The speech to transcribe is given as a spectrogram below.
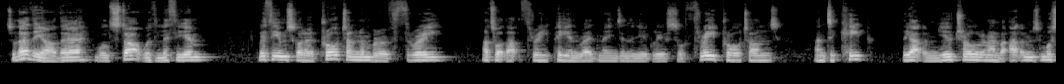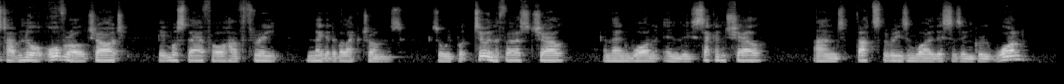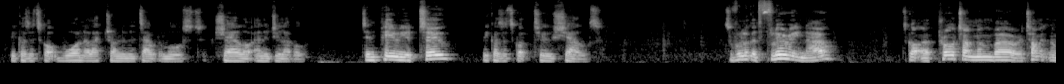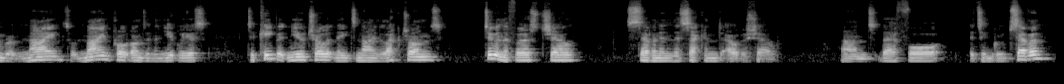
So there they are there. We'll start with lithium. Lithium's got a proton number of 3. That's what that 3p in red means in the nucleus. So 3 protons. And to keep the atom neutral. Remember, atoms must have no overall charge. It must therefore have three negative electrons. So we put two in the first shell and then one in the second shell. And that's the reason why this is in group one, because it's got one electron in its outermost shell or energy level. It's in period two because it's got two shells. So if we look at fluorine now, it's got a proton number or atomic number of 9, so 9 protons in the nucleus. To keep it neutral it needs 9 electrons, 2 in the first shell, 7 in the second outer shell. And therefore it's in group 7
